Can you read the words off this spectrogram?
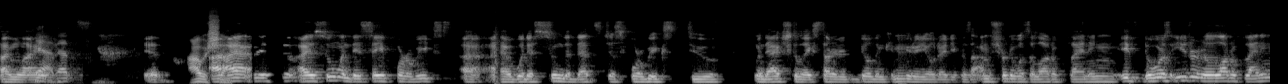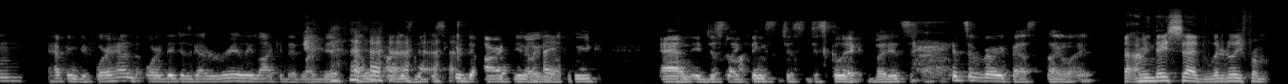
timeline. yeah, that's I was shocked. I, I, I assume when they say four weeks, uh, I would assume that that's just four weeks to when they actually like started building community already. Because I'm sure there was a lot of planning. If there was either a lot of planning happening beforehand, or they just got really lucky that like they found the artists that just hit the art, you know, in Right. one week, and it just like things just just clicked. But it's it's a very fast timeline. I mean, they said literally from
